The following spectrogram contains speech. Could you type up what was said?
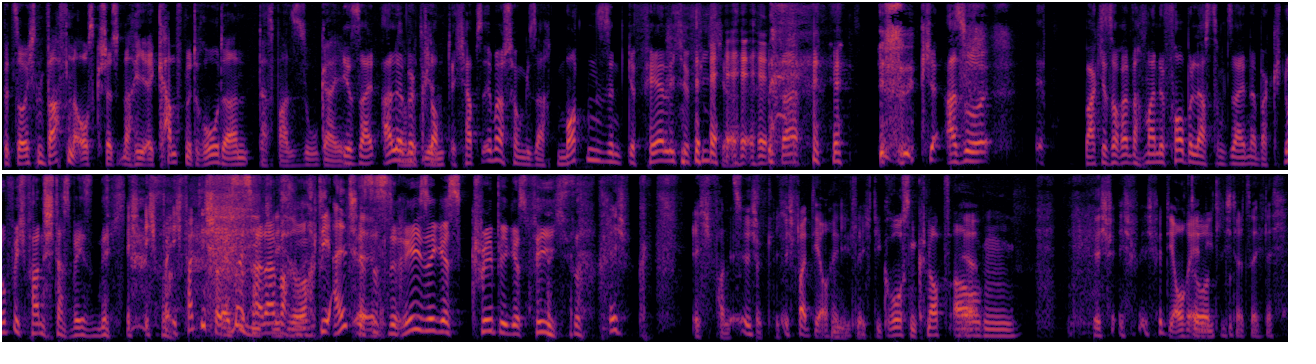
mit solchen Waffen ausgestattet. Nachher ihr Kampf mit Rodan, das war so geil. Ihr seid alle Ja, mit bekloppt. Ich hab's immer schon gesagt. Motten sind gefährliche Viecher. also, äh, mag jetzt auch einfach meine Vorbelastung sein, aber knuffig fand ich das Wesen nicht. Ich, ich, ich fand die schon Es immer ist halt niedlich einfach so. Auch die alte. Es ist ein riesiges, creepiges Viech. So. ich, Ich fand's ich, wirklich ich fand die auch eher niedlich. Die großen Knopfaugen, Ich, ich, ich finde die auch eher So. niedlich tatsächlich.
